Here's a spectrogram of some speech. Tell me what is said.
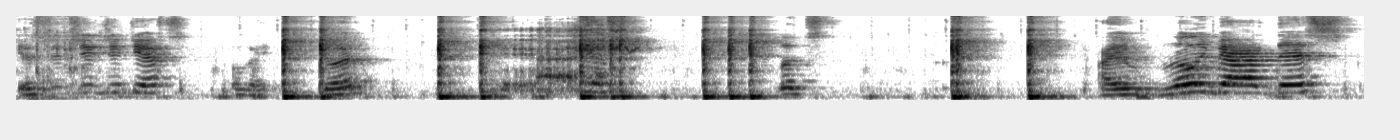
Yes, yes, yes, yes. Okay, good. Yes. Let's... I'm really bad at this.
